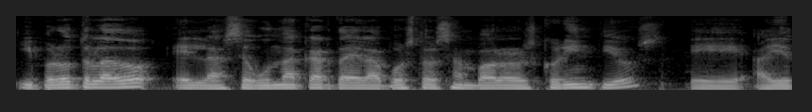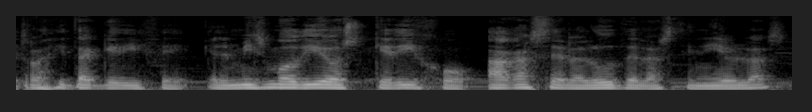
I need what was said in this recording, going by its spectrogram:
Y por otro lado, en la segunda carta del apóstol San Pablo a los Corintios, eh, hay otra cita que dice, el mismo Dios que dijo, hágase la luz de las tinieblas,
